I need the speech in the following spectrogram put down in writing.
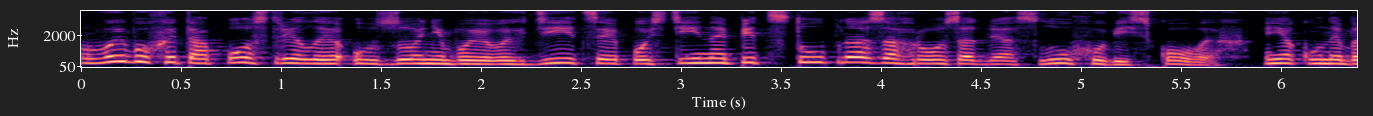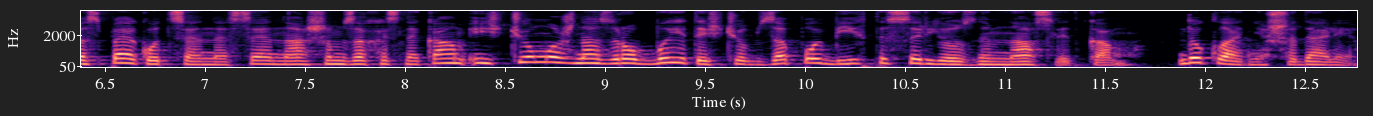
Вибухи та постріли у зоні бойових дій це постійна підступна загроза для слуху військових. Яку небезпеку це несе нашим захисникам і що можна зробити, щоб запобігти серйозним наслідкам? Докладніше далі.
